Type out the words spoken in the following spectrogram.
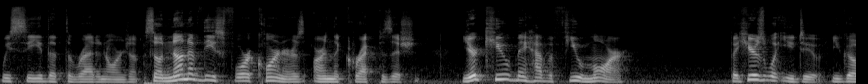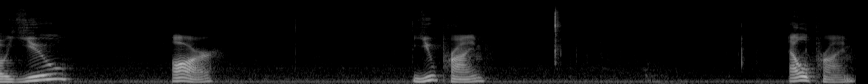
we see that the red and orange. So none of these four corners are in the correct position. Your cube may have a few more, but here's what you do. You go U, R, U prime, L prime,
